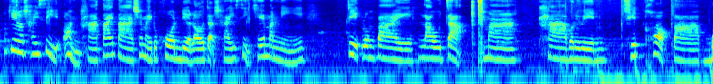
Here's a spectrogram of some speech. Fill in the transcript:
เมื่อกี้เราใช้สีอ่อนทาใต้ตาใช่ไหมทุกคน เดี๋ยวเราจะใช้สีเข้มอันนี้ จิกลงไปเราจะมาทาบริเวณชิดขอบตาบ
